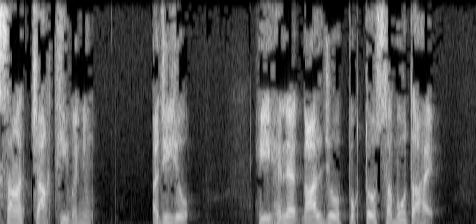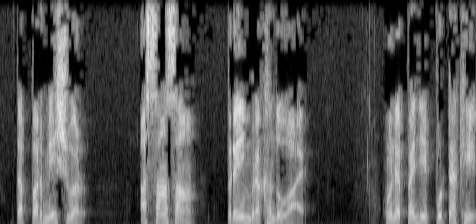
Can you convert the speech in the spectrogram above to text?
असां चाक थी वञूं अजीजो ही हिन ॻाल्हि जो पुख़्तो सबूत आहे त परमेश्वर असां सां प्रेम रखंदो आहे हुन पंहिंजे पुट खे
